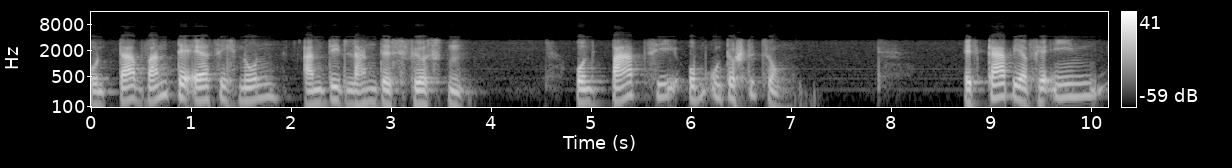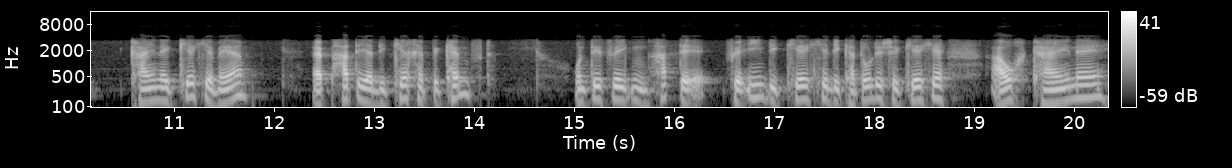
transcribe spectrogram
Und da wandte er sich nun an die Landesfürsten und bat sie um Unterstützung. Es gab ja für ihn keine Kirche mehr. Er hatte ja die Kirche bekämpft und deswegen hatte für ihn die Kirche, die katholische Kirche, auch keine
